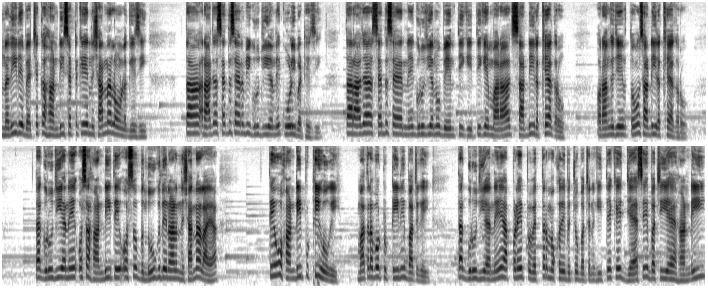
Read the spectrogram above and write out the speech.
ਨਦੀ ਦੇ ਵਿੱਚ ਇੱਕ ਹਾਂਡੀ ਸੱਟ ਕੇ ਨਿਸ਼ਾਨਾ ਲਾਉਣ ਲੱਗੇ ਸੀ। ਤਾਂ ਰਾਜਾ ਸਿੱਧ ਸੈਨ ਵੀ ਗੁਰੂ ਜੀਆਂ ਦੇ ਕੋਲ ਹੀ ਬੈਠੇ ਸੀ। ਤਾਂ ਰਾਜਾ ਸਿੱਧ ਸੈਨ ਨੇ ਗੁਰੂ ਜੀਆਂ ਨੂੰ ਬੇਨਤੀ ਕੀਤੀ ਕਿ ਮਹਾਰਾਜ, ਸਾਡੀ ਰੱਖਿਆ ਕਰੋ, ਔਰੰਗਜ਼ੇਬ ਤੋਂ ਸਾਡੀ ਰੱਖਿਆ ਕਰੋ। ਤਾਂ ਗੁਰੂ ਜੀਆਂ ਨੇ ਉਸ ਹਾਂਡੀ ਤੇ ਉਸ ਬੰਦੂਕ ਦੇ ਨਾਲ ਨਿਸ਼ਾਨਾ ਲਾਇਆ ਤੇ ਉਹ ਹਾਂਡੀ ਪੁੱਠੀ ਹੋ ਗਈ। ਮਤਲਬ ਉਹ ਟੁੱਟੀ ਨਹੀਂ, ਬਚ ਗਈ। ਤਾਂ ਗੁਰੂ ਜੀਆਂ ਨੇ ਆਪਣੇ ਪਵਿੱਤਰ ਮੁਖ ਦੇ ਵਿੱਚੋਂ ਬਚਨ ਕੀਤੇ ਕਿ ਜੈਸੇ ਬਚੀ ਹੈ ਹਾਂਡੀ,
